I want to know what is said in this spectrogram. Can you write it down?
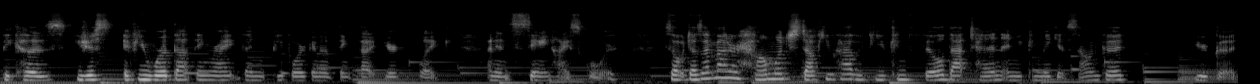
because you just if you word that thing right, then people are going to think that you're like an insane high schooler. So it doesn't matter how much stuff you have, if you can fill that 10 and you can make it sound good, you're good.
